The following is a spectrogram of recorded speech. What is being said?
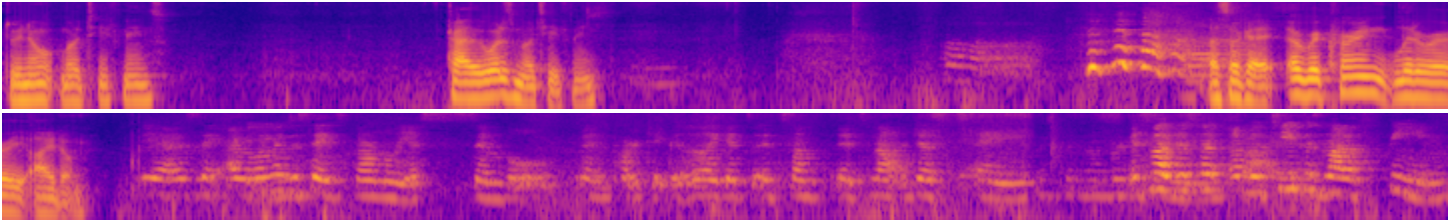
Do we know what motif means? Kylie, what does motif mean? Uh, That's okay. A recurring literary item. Yeah, I, say, I wanted to say it's normally a symbol in particular. Like it's it's some it's not just a it's not just a, a motif is not a theme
